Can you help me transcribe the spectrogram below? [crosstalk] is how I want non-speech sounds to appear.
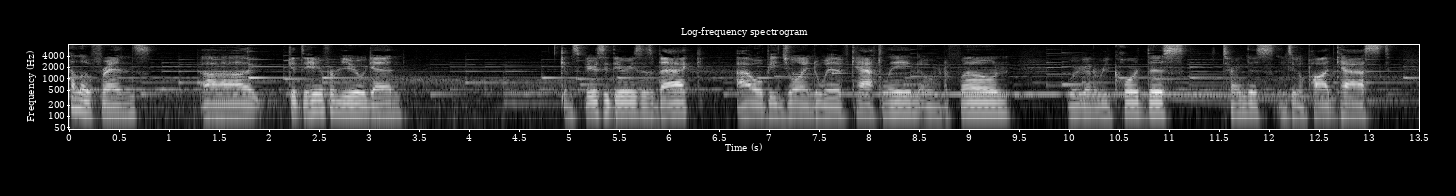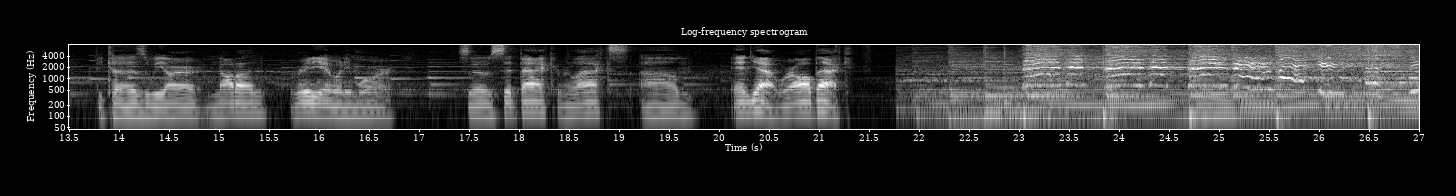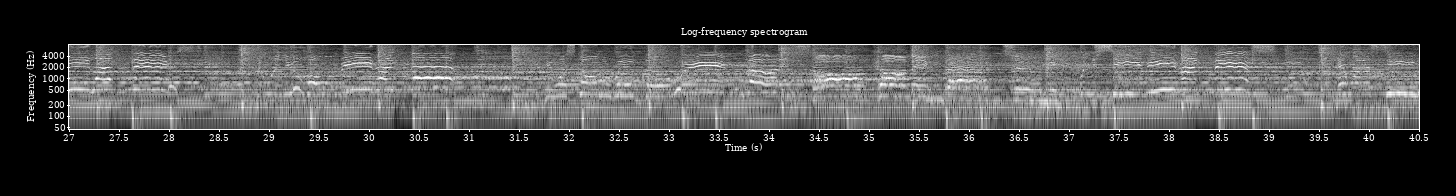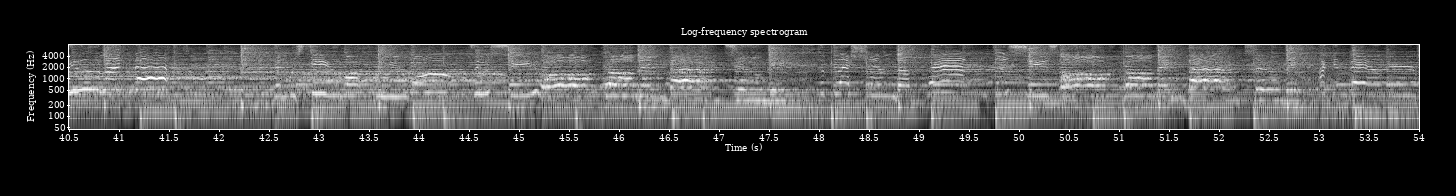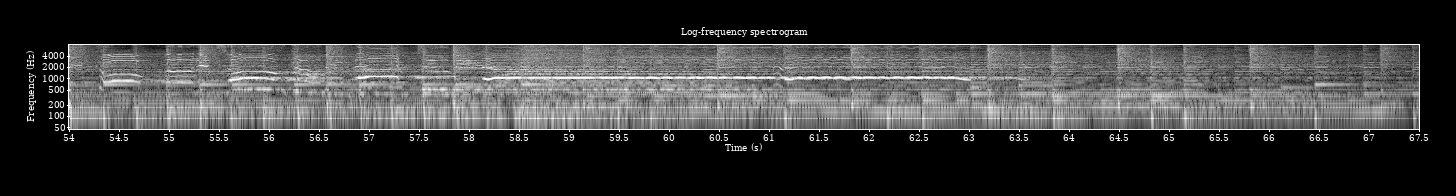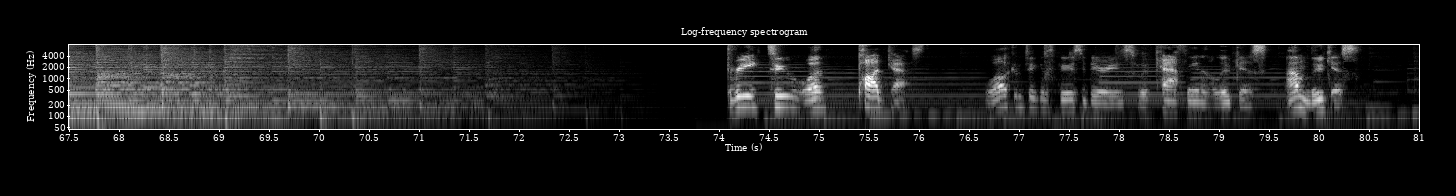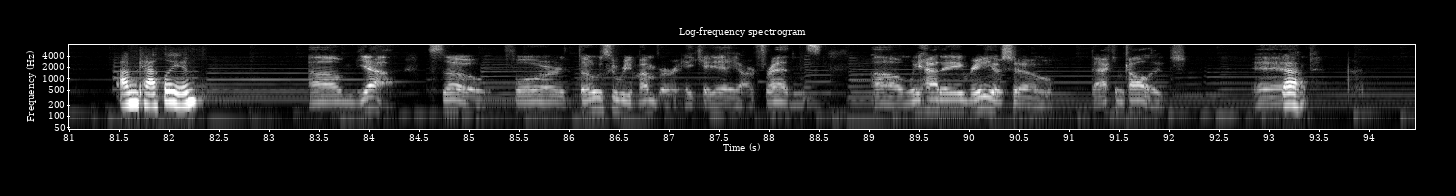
Hello, friends. Uh, good to hear from you again. Conspiracy Theories is back. I will be joined with Kathleen over the phone. We're going to record this, turn this into a podcast because we are not on radio anymore. So sit back, and relax, um, and yeah, we're all back. Podcast. Welcome to Conspiracy Theories with Kathleen and Lucas. I'm Lucas. I'm Kathleen. Um, yeah. So, for those who remember, aka our friends, um, we had a radio show back in college, and Yeah.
